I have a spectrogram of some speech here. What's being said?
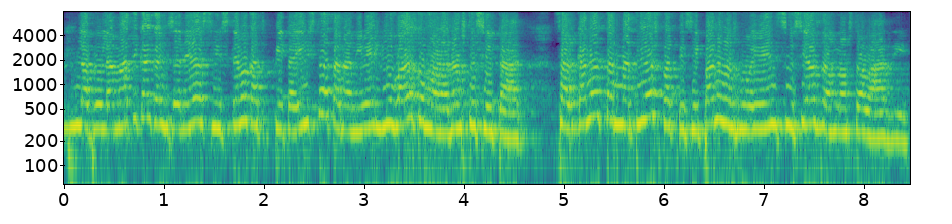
la problemàtica que ens genera el sistema capitalista tant a nivell global com a la nostra ciutat, cercant alternatives participant en els moviments socials del nostre barri.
